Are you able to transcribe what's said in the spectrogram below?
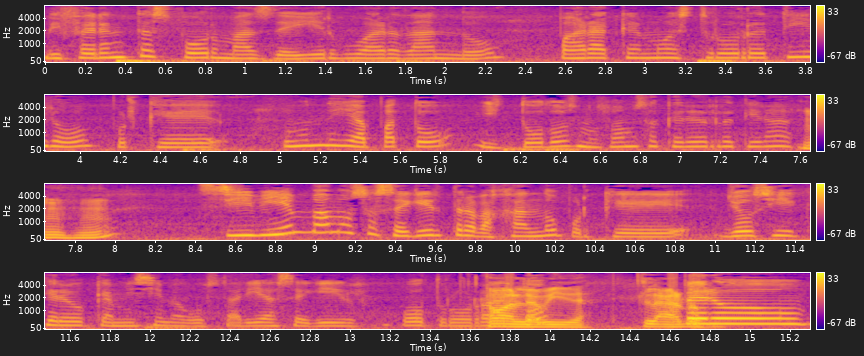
diferentes formas de ir guardando para que nuestro retiro, porque un día pato y todos nos vamos a querer retirar si bien vamos a seguir trabajando, porque yo sí creo que a mí sí me gustaría seguir otro rato. Toda la vida, claro. Pero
